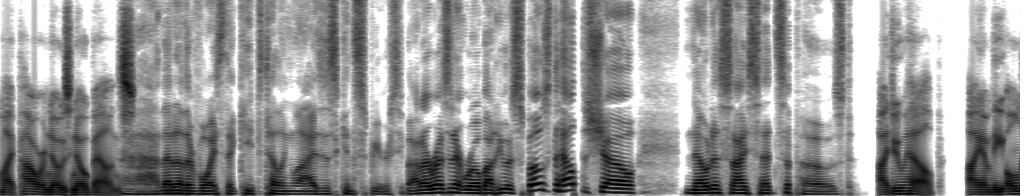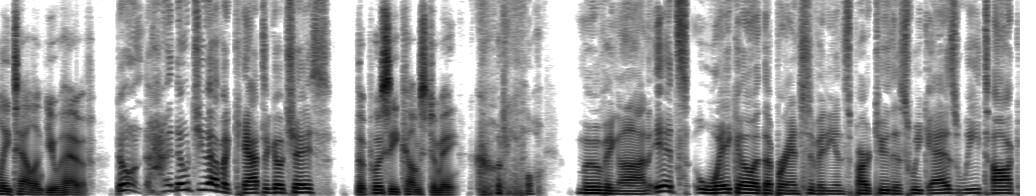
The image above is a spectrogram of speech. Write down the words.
My power knows no bounds. Ah, that other voice that keeps telling lies is conspiracy about our resident robot who was supposed to help the show. Notice I said supposed. I do help. I am the only talent you have. Don't don't you have a cat to go chase? The pussy comes to me. Good lord. Moving on. It's Waco at the Branch Davidians part two this week as we talk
